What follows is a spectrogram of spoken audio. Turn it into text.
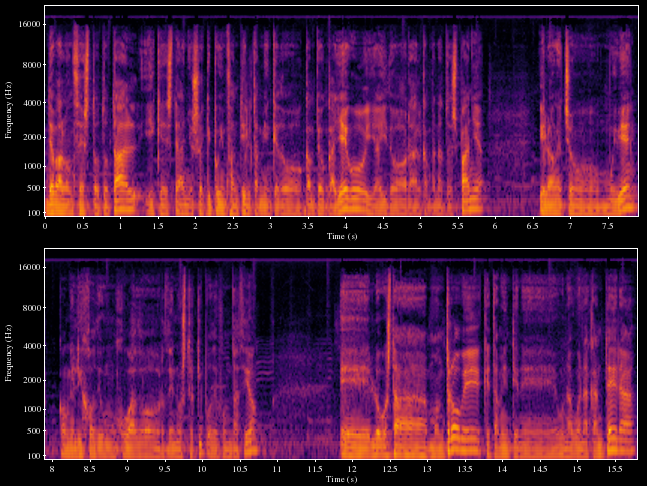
de baloncesto total y que este año su equipo infantil también quedó campeón gallego y ha ido ahora al Campeonato de España y lo han hecho muy bien con el hijo de un jugador de nuestro equipo de fundación. Eh, luego está Montrove, que también tiene una buena cantera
